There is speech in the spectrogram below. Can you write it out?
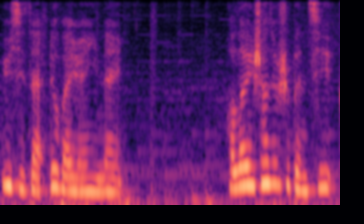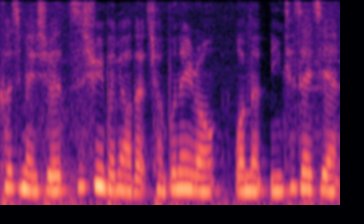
预计在六百元以内。好了，以上就是本期科技美学资讯一百秒的全部内容，我们明天再见。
